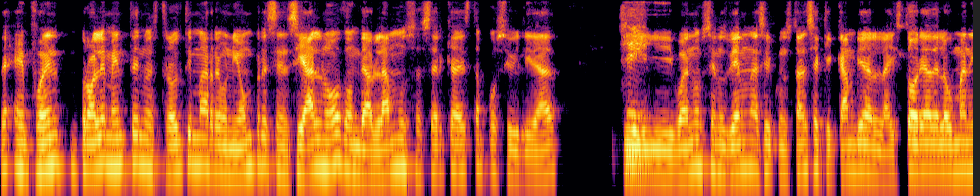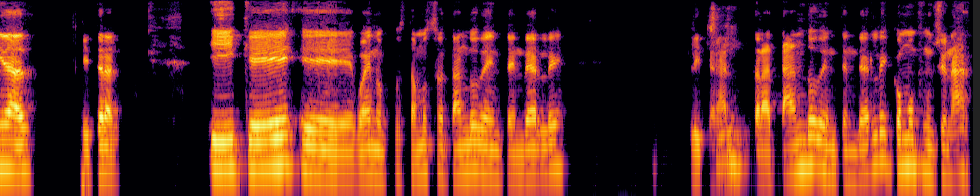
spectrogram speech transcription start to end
eh, fue probablemente nuestra última reunión presencial, ¿no? Donde hablamos acerca de esta posibilidad. Y bueno, se nos viene una circunstancia que cambia la historia de la humanidad, literal. Y que, eh, bueno, pues estamos tratando de entenderle, literal, tratando de entenderle cómo funcionar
